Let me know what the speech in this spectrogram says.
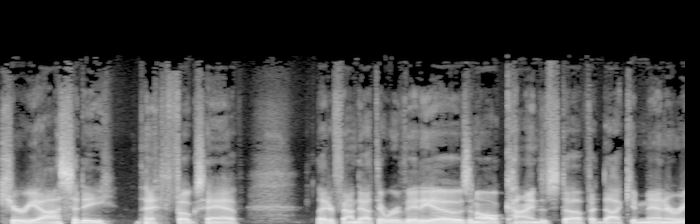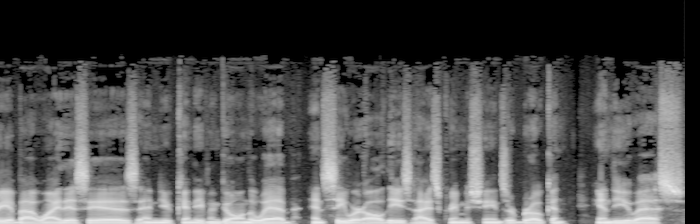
curiosity that folks have. Later found out there were videos and all kinds of stuff, a documentary about why this is, and you can even go on the web and see where all these ice cream machines are broken in the US.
